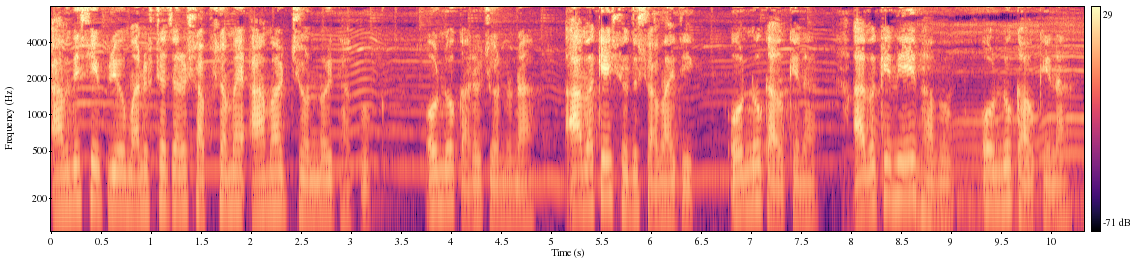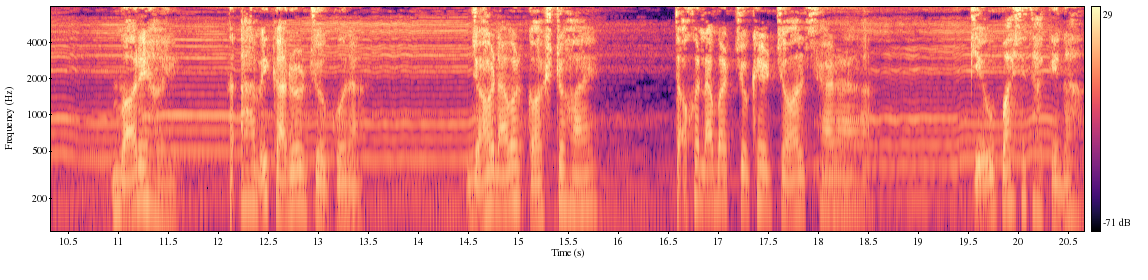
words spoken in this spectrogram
আমাদের সেই প্রিয় মানুষটা যেন সবসময় আমার জন্যই থাকুক, অন্য কারোর জন্য না। আমাকেই শুধু সময় দিক। অন্য কাউকে না। আমাকে নিয়েই ভাবুক অন্য কাউকে না। মনে হয়, আমি কারোর যোগ্য না। যখন আমার কষ্ট হয়, তখন আমার চোখের জল ছাড়া কেউ পাশে থাকে না।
